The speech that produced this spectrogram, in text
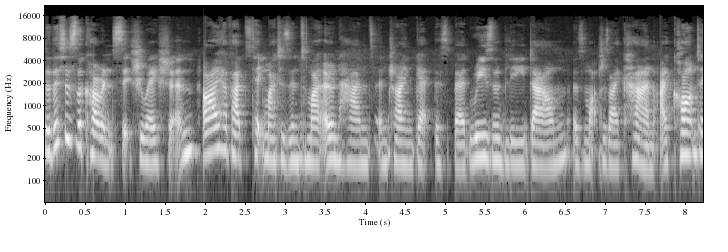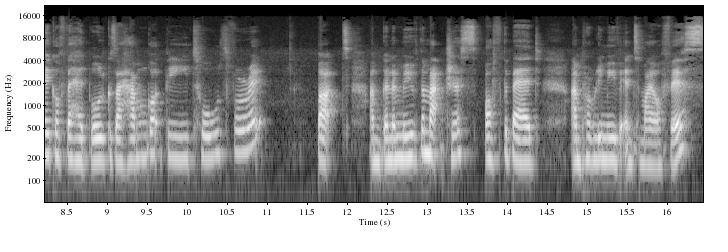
So this is the current situation. I have had to take matters into my own hands and try and get this bed reasonably down as much as I can. I can't take off the headboard because I haven't got the tools for it. But I'm going to move the mattress off the bed and probably move it into my office.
